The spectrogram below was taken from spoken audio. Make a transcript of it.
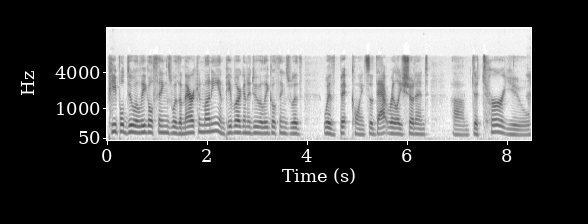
people do illegal things with american money and people are going to do illegal things with with bitcoin. So that really shouldn't um, deter you.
